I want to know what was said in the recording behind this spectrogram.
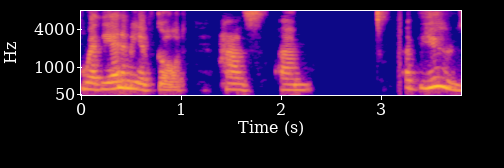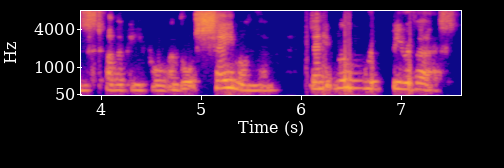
where the enemy of God has um, abused other people and brought shame on them, then it will be reversed.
